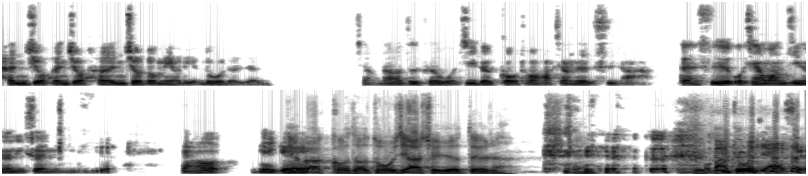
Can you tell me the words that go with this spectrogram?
很久很久很久都没有联络的人，想到这个，我记得狗头好像认识他，但是我现在忘记那女生的名字了。然后那个，你把狗头拖下水就对了。我把拖下水。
